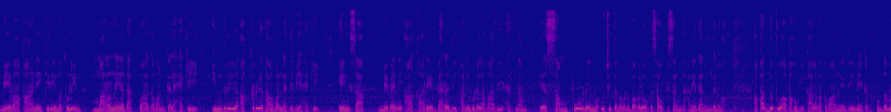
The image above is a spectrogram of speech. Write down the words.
මේවා පානය කිරීම තුළින් මරණය දක්වා ගමන් කළ හැකි ඉන්ද්‍රිය අක්‍රියතාවන් නැතිවිය හැකි. ඒ නිසා මෙවැනි ආකාරයේ බැරදි පණිබුඩ ලබාදී ඇත්නම් එය සම්පූර්ණයෙන්ම උචිත නොවන බව ලෝක සෞඛ්‍ය සංවිධානය දැනුම් දෙනවා. අපත් දුටුවා පහුගිය කාලවකවානුවේදී මේකට හොඳම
